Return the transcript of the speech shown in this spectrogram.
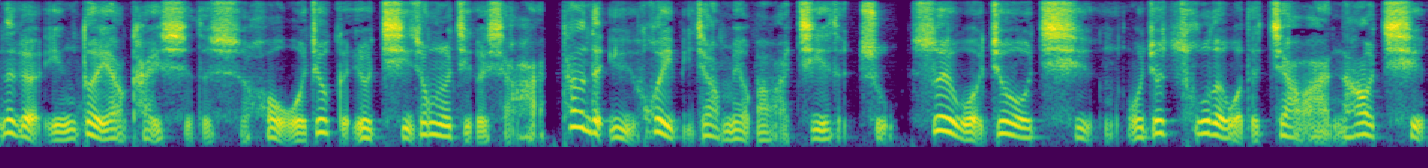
那个营队要开始的时候，我就有其中有几个小孩，他们的语会比较没有办法接得住，所以我就请，我就出了我的教案，然后请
